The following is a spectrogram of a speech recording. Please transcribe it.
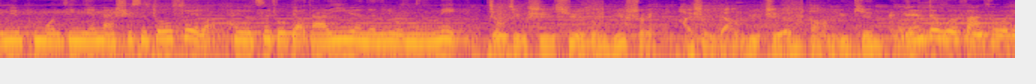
因为父母已经年满十四周岁了，他有自主表达意愿的那种能力。究竟是血浓于水，还是养育之恩大于天？人都会犯错的，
